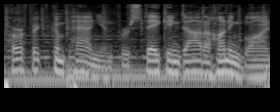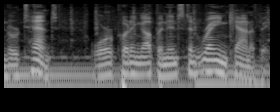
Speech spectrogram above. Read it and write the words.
perfect companion for staking down a hunting blind or tent, or putting up an instant rain canopy.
